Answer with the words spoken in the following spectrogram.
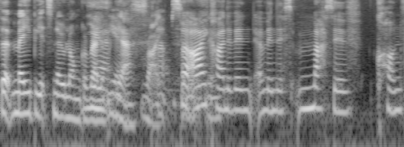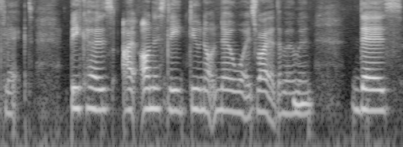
that maybe it's no longer Yeah. relevant. Yes, yeah, right. absolutely. but I kind of in, am in this massive conflict because I honestly do not know what is right at the mm-hmm. moment. There's,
